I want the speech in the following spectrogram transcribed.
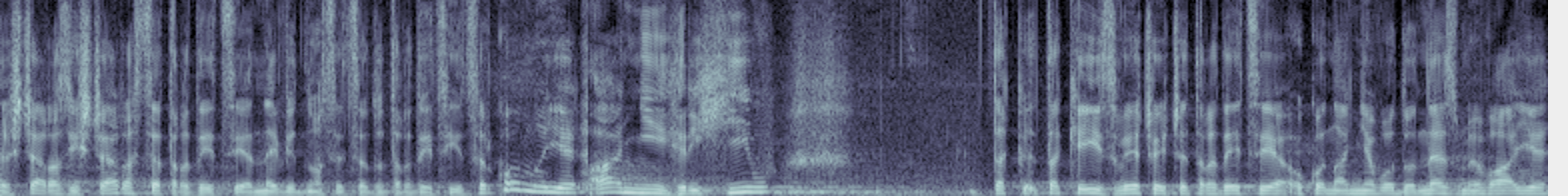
е, ще раз і ще раз ця традиція не відноситься до традиції церковної, ані гріхів. Так, такий звичай чи традиція оконання воду не змиває,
